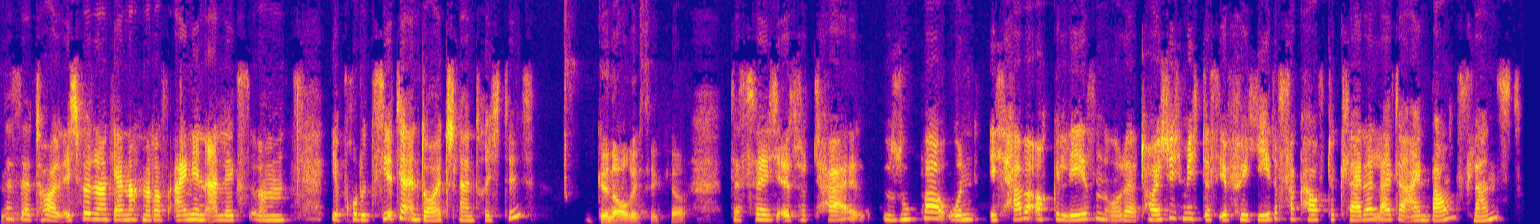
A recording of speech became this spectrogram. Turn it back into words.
Das ist ja toll. Ich würde noch gerne noch mal darauf eingehen, Alex. Ähm, ihr produziert ja in Deutschland, richtig? Genau, richtig, ja. Das finde ich äh, total super. Und ich habe auch gelesen, oder täusche ich mich, dass ihr für jede verkaufte Kleiderleiter einen Baum pflanzt?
